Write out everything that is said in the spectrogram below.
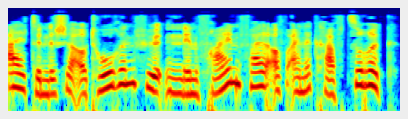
Altindische Autoren führten den freien Fall auf eine Kraft zurück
